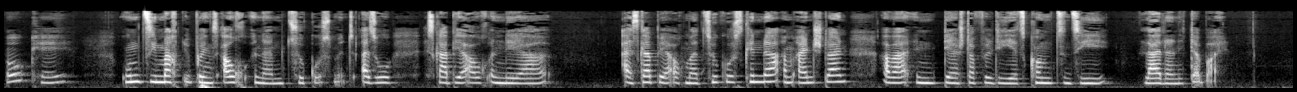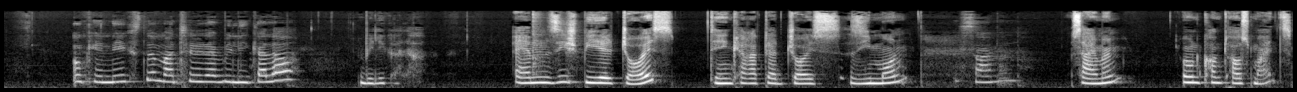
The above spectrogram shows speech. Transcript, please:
Okay. Und sie macht übrigens auch in einem Zirkus mit. Also es gab ja auch in der, es gab ja auch mal Zirkuskinder am Einstein, aber in der Staffel, die jetzt kommt, sind sie leider nicht dabei. Okay, nächste, Mathilda Willigalla. Willi Gala. Ähm, sie spielt Joyce, den Charakter Joyce Simon, Simon. Simon, und kommt aus Mainz.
